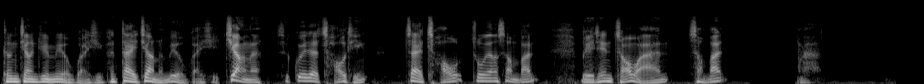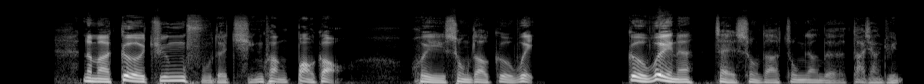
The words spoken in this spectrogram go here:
跟将军没有关系，跟带将的没有关系。将呢是归在朝廷，在朝中央上班，每天早晚上班啊。那么各军府的情况报告会送到各位，各位呢再送到中央的大将军。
